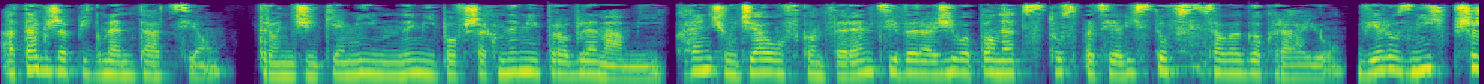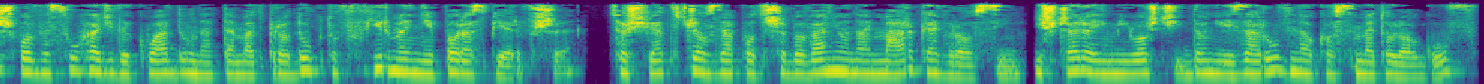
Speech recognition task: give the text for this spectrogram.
a także pigmentacją, trądzikiem i innymi powszechnymi problemami. Chęć udziału w konferencji wyraziło ponad 100 specjalistów z całego kraju. Wielu z nich przyszło wysłuchać wykładu na temat produktów firmy nie po raz pierwszy, co świadczy o zapotrzebowaniu na markę w Rosji i szczerej miłości do niej zarówno kosmetologów,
